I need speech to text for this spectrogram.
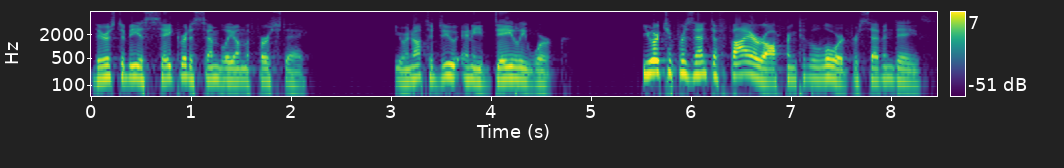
There is to be a sacred assembly on the first day. You are not to do any daily work. You are to present a fire offering to the Lord for seven days.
